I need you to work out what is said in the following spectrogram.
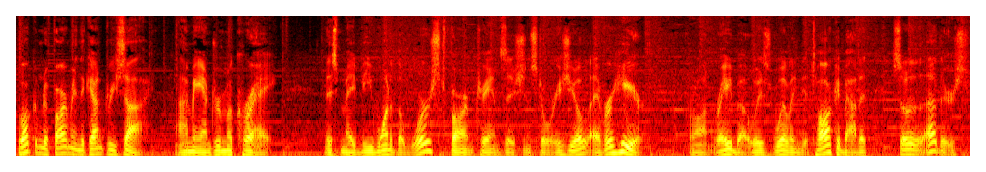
Welcome to Farming the Countryside. I'm Andrew McCrea. This may be one of the worst farm transition stories you'll ever hear. Ron Rabou is willing to talk about it so that others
